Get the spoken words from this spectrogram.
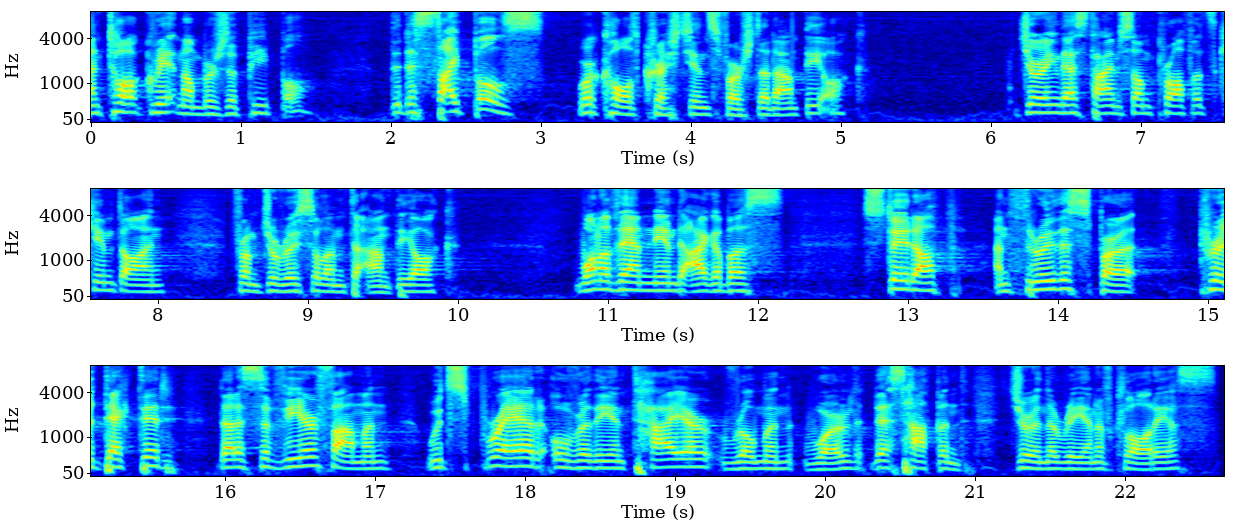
and taught great numbers of people. The disciples were called Christians first at Antioch. During this time, some prophets came down from Jerusalem to Antioch. One of them, named Agabus, stood up and through the Spirit predicted that a severe famine would spread over the entire Roman world. This happened during the reign of Claudius.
